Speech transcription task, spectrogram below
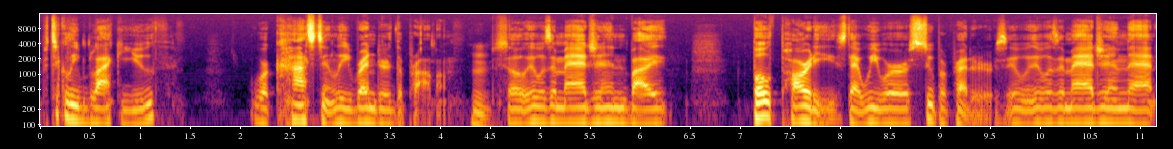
particularly Black youth, were constantly rendered the problem. Hmm. So it was imagined by both parties that we were super predators. It, it was imagined that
